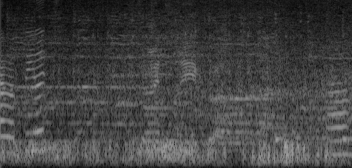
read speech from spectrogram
Have a village. Trying to leave. Uh,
